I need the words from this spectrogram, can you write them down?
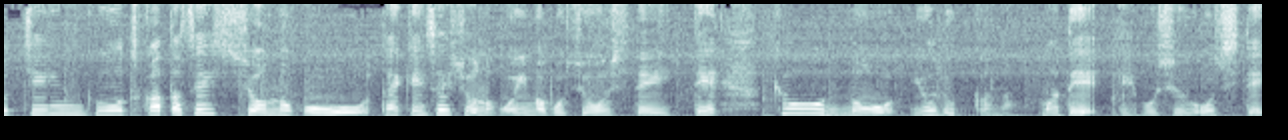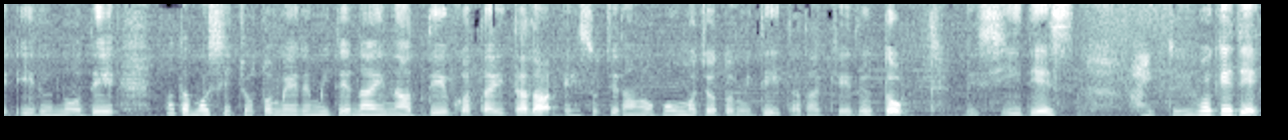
ーチングを使ったセッションの方、体験セッションの方、今募集をしていて、今日の夜かなまで募集をしているのでまたもしちょっとメール見てないなっていう方いたら、えそちらの方もちょっと見ていただけると嬉しいです。はい、というわけで、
